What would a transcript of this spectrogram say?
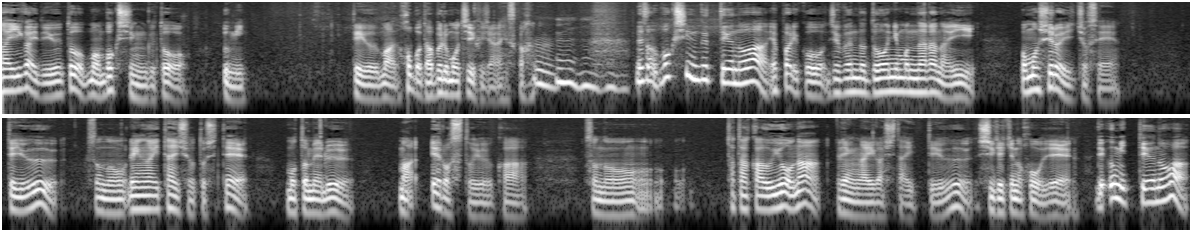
愛以外で言うと、まあ、ボクシングと海っていう、まあ、ほぼダブルモチーフじゃないですか。でそのボクシングっていうのはやっぱりこう自分のどうにもならない面白い女性っていうその恋愛対象として求める、まあ、エロスというかその戦うような恋愛がしたいっていう刺激の方でで海っていうのは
